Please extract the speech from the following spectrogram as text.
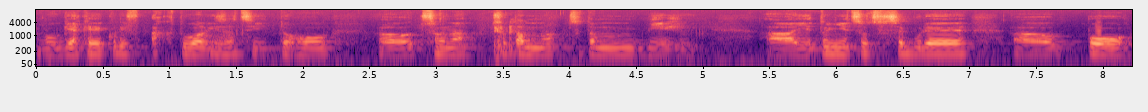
nebo k jakékoliv aktualizaci hmm. toho, eh, co, na, co, tam, co tam běží. A je to něco, co se bude eh, po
